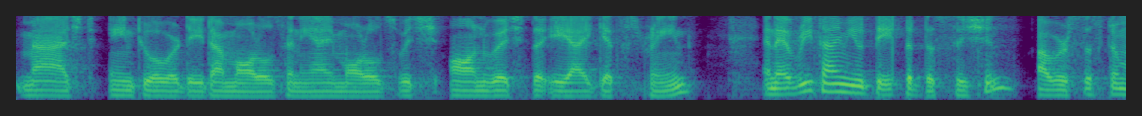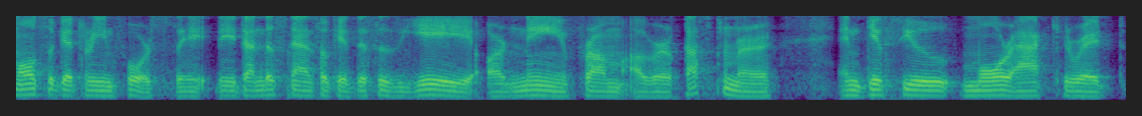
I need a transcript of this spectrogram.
matched into our data models and AI models, which on which the AI gets trained. And every time you take a decision, our system also get reinforced. They, it understands, okay, this is yay or nay from our customer and gives you more accurate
